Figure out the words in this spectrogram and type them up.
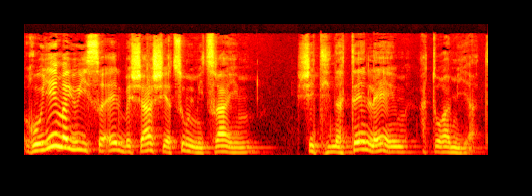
ראויים היו ישראל בשעה שיצאו ממצרים שתינתן להם התורה מיד.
